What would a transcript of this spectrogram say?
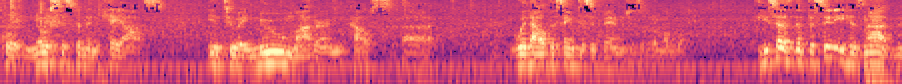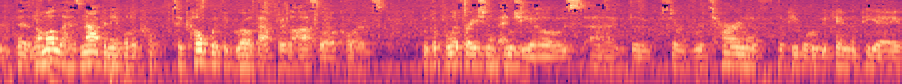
quote, no system and chaos into a new modern house uh, without the same disadvantages of Ramallah. He says that the city has not, that Ramallah has not been able to, co- to cope with the growth after the Oslo Accords, with the proliferation of NGOs, uh, the sort of return of the people who became the PA,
